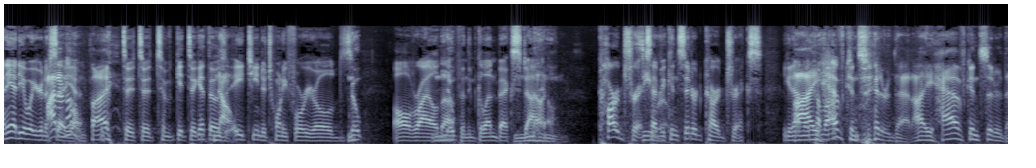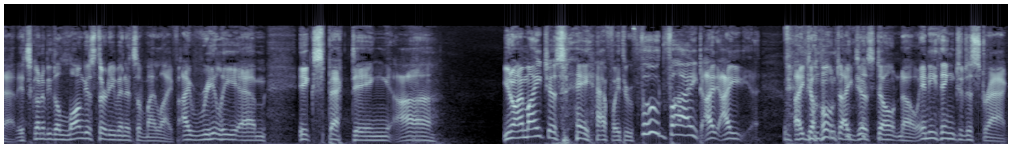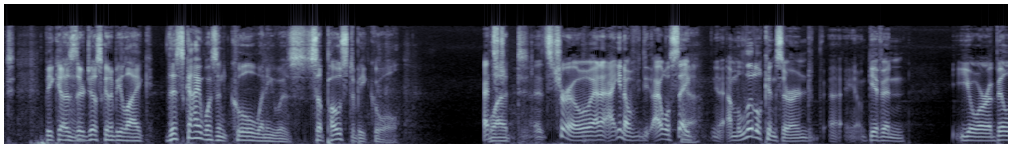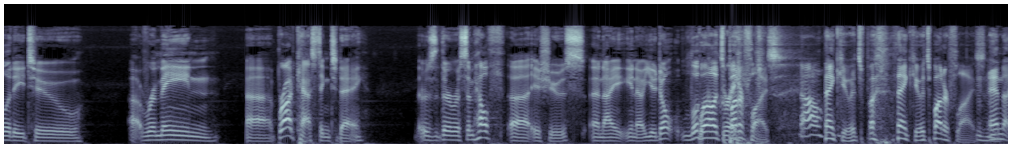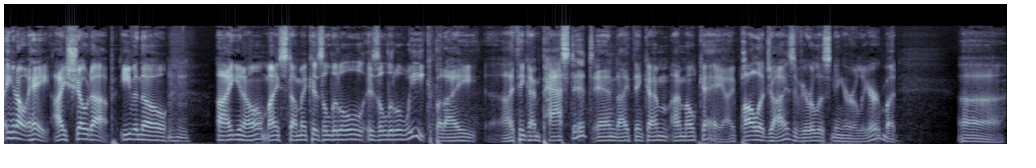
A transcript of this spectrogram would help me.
Any idea what you're going to say know. I- to, to, to get to get those No. 18 to 24 year olds Nope. all riled Nope. up in the Glenn Beck style. None. Card tricks. Have you considered card tricks? You can have I come have up. considered that. I have considered that. It's going to be the longest 30 minutes of my life. I really am expecting. Uh, you know, I might just say halfway through food fight. I, I, I don't. I just don't know anything to distract because Hmm. they're just going to be like, this guy wasn't cool when he was supposed to be cool. That's what- tr- it's true, and I, you know, I will say, Yeah. you know, I'm a little concerned, uh, you know, given your ability to uh, remain uh, broadcasting today. There's there were some health uh, issues, and I, you know, you don't look Well, it's great. butterflies. No, Thank you. It's thank you. It's butterflies. Mm-hmm. And uh, you know, hey, I showed up even though I, you know, my stomach is a little is a little weak, but I I think I'm past it and I think I'm I'm okay. I apologize if you were listening earlier, but uh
